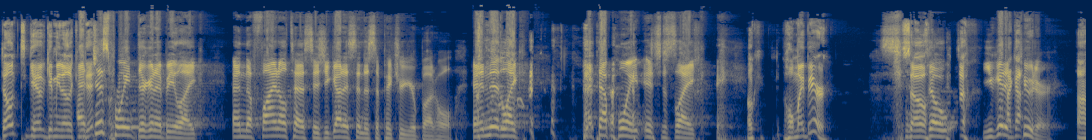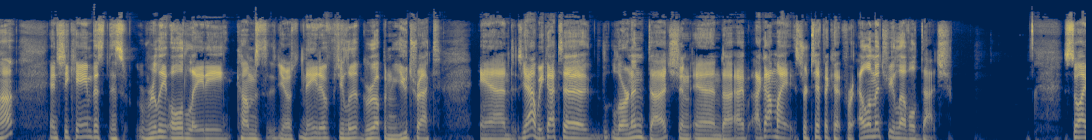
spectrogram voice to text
Don't give give me another condition. At this point, they're gonna be like, and the final test is you got to send us a picture of your butthole, and then like at that point, it's just like, okay, hold my beer. So, so you get a got, tutor. Uh huh. And she came. This this really old lady comes. You know, native. She lived, grew up in Utrecht, and yeah, we got to learning Dutch, and and uh, I I got my certificate for elementary level Dutch. So I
